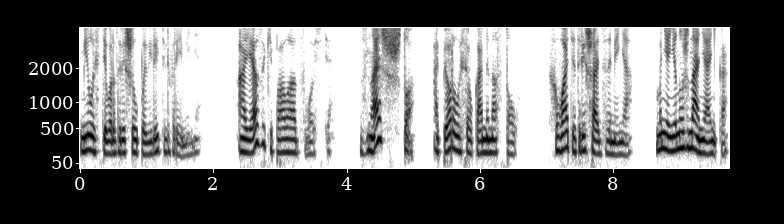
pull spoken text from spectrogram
Милостиво разрешил повелитель времени. А я закипала от злости. Знаешь что? Оперлась руками на стол. Хватит решать за меня. Мне не нужна нянька.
